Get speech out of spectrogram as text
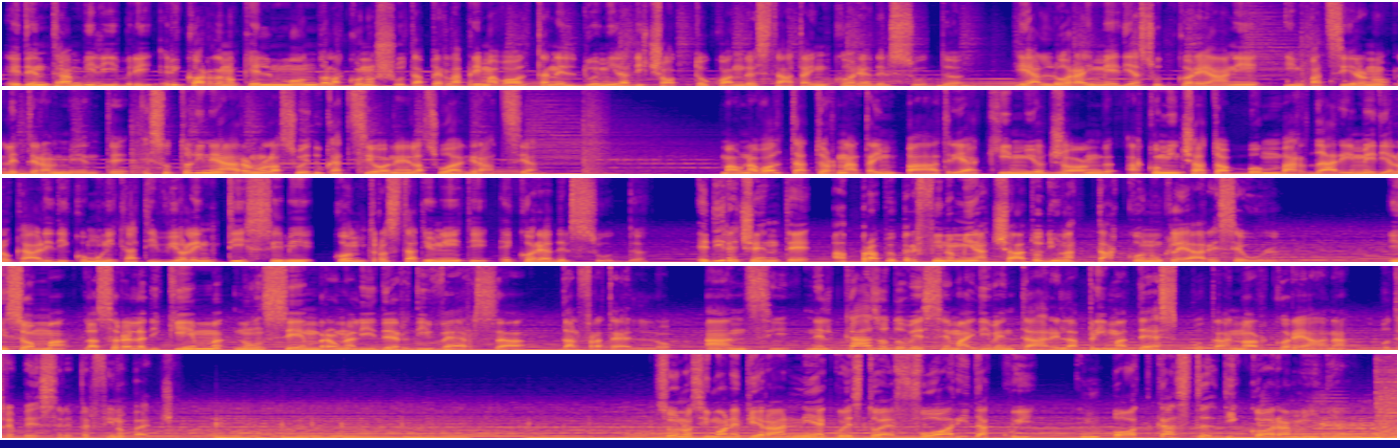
Ed entrambi i libri ricordano che il mondo l'ha conosciuta per la prima volta nel 2018, quando è stata in Corea del Sud. E allora i media sudcoreani impazzirono letteralmente e sottolinearono la sua educazione e la sua grazia. Ma una volta tornata in patria, Kim Yo-jong ha cominciato a bombardare i media locali di comunicati violentissimi contro Stati Uniti e Corea del Sud. E di recente ha proprio perfino minacciato di un attacco nucleare a Seoul. Insomma, la sorella di Kim non sembra una leader diversa dal fratello. Anzi, nel caso dovesse mai diventare la prima despota nordcoreana, potrebbe essere perfino peggio. Sono Simone Pieranni e questo è Fuori da qui, un podcast di Cora Media.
